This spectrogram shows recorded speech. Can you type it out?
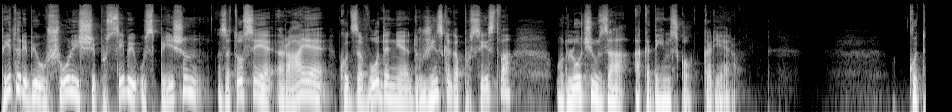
Peter je bil v šoli še posebej uspešen, zato se je raje kot za vodenje družinskega posestva odločil za akademsko kariero. Kot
